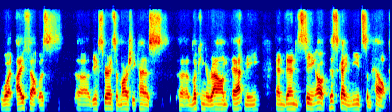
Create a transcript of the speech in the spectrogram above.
what I felt was uh, the experience of Maharishi kind of uh, looking around at me and then seeing, oh, this guy needs some help.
